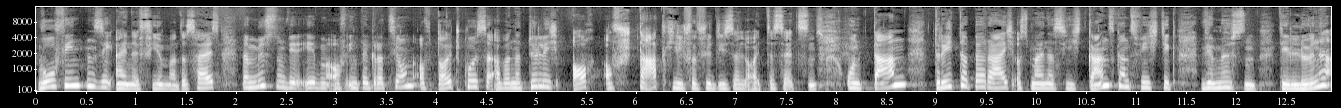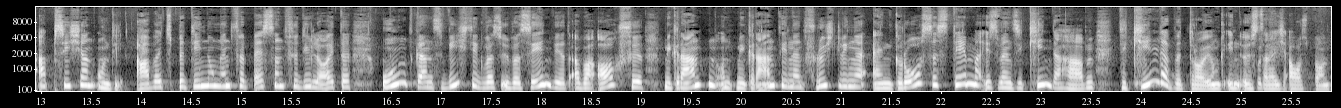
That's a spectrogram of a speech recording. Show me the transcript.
wo finden sie eine Firma. Das heißt, da müssen wir eben auf Integration, auf Deutschkurse, aber natürlich auch auf Starthilfe für diese Leute setzen. Und dann dritter Bereich aus meiner Sicht ganz, ganz wichtig, wir müssen die Löhne absichern und die Arbeitsbedingungen verbessern für die Leute und ganz wichtig, was übersehen wird, aber auch für Migranten und Migrantinnen, Flüchtlinge ein großes Thema ist, wenn sie Kinder haben haben, die Kinderbetreuung in Österreich ausbauen.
